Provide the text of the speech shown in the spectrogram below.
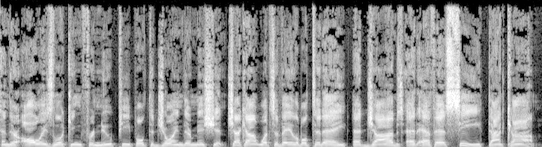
and they're always looking for new people to join their mission. Check out what's available today at jobs at fsc.com.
